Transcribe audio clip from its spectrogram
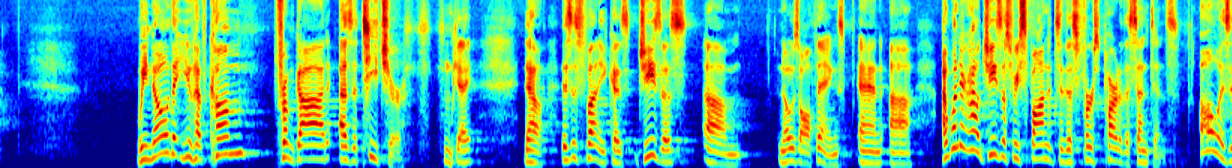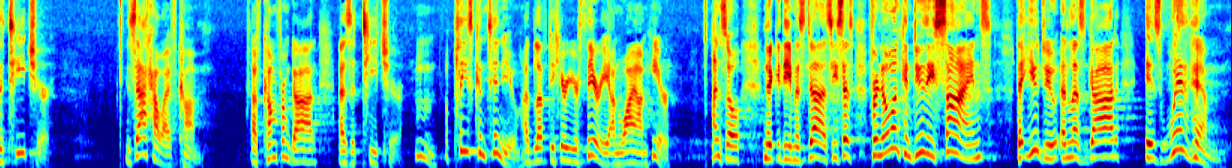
we know that you have come from God as a teacher. okay? Now, this is funny because Jesus um, knows all things. And uh, I wonder how Jesus responded to this first part of the sentence. Oh, as a teacher. Is that how I've come? I've come from God as a teacher. Hmm. Please continue. I'd love to hear your theory on why I'm here. And so Nicodemus does. He says, For no one can do these signs that you do unless God is with him.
